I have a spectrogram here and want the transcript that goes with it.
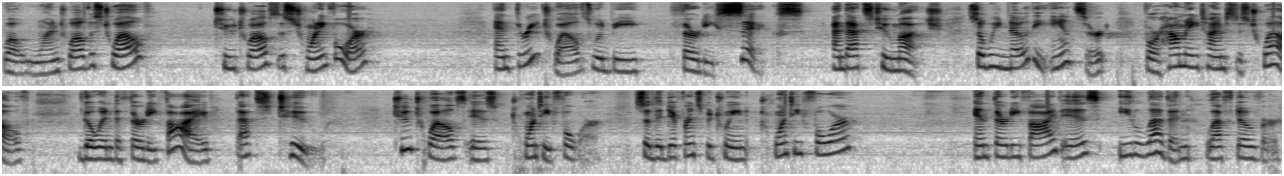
Well, 1 12 is 12, 2 12s is 24, and 3 12s would be 36, and that's too much. So we know the answer for how many times does 12 go into 35, that's 2. 2 12s is 24. So the difference between 24 and 35 is 11 left over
